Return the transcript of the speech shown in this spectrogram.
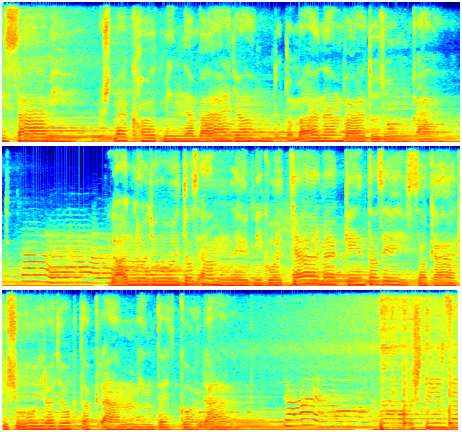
semmi számít. Most meghalt minden vágyam Tudom már nem változunk át. Lángra gyújt az emlék Mikor gyermekként az éjszakák Is úgy ragyogtak rám, mint egy korát Most érzem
